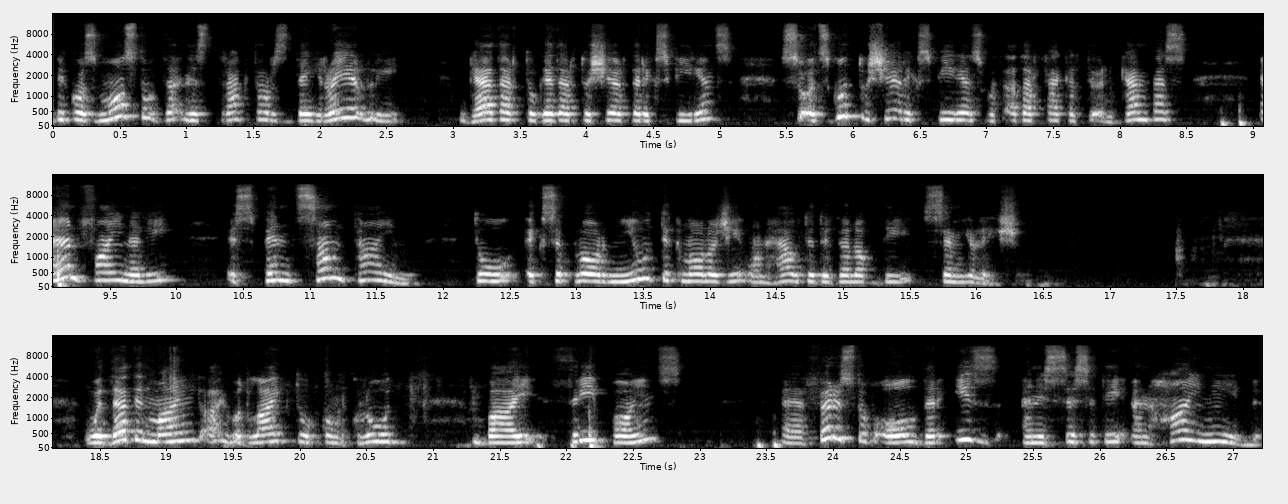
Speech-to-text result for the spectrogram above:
because most of the instructors, they rarely gather together to share their experience. So it's good to share experience with other faculty on campus. And finally, spend some time to explore new technology on how to develop the simulation. With that in mind, I would like to conclude by three points. Uh, first of all, there is a necessity and high need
